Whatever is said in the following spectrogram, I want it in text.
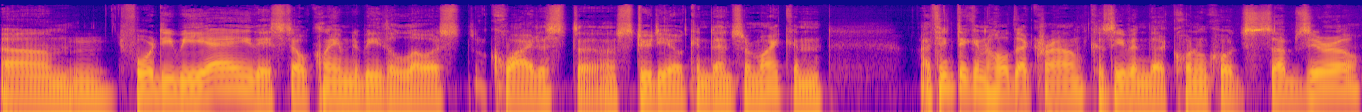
Um, For dBA, they still claim to be the lowest, quietest uh, studio condenser mic, and I think they can hold that crown because even the quote unquote Sub Zero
